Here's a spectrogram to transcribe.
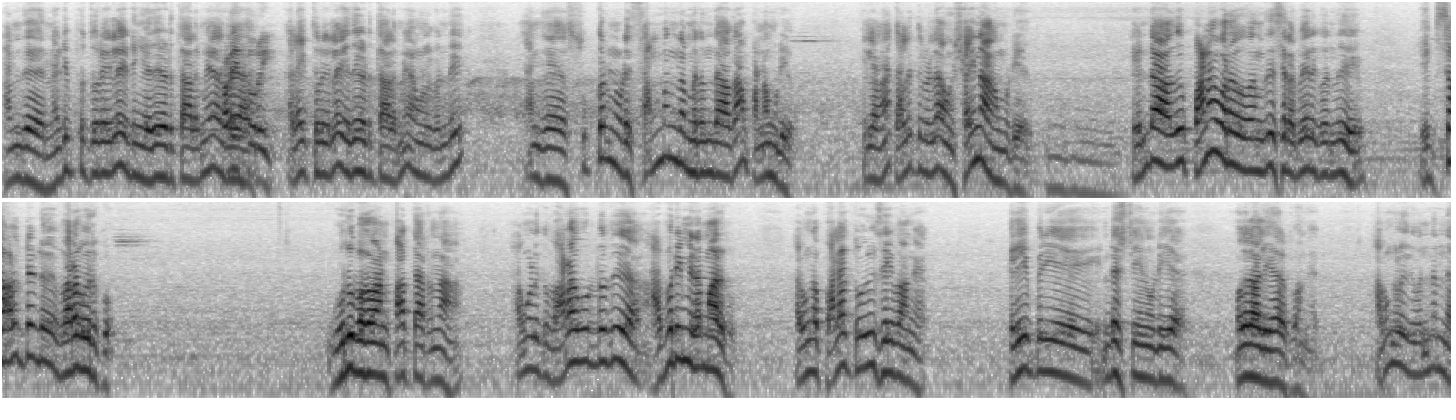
அந்த நடிப்பு துறையில் நீங்கள் எது எடுத்தாலுமே கலைத்துறை. கலைத்துறையில் எது எடுத்தாலுமே அவங்களுக்கு வந்து அந்த சுக்கரனுடைய சம்பந்தம் இருந்தால் தான் பண்ண முடியும். இல்லைன்னா கலைத்துறையில் அவங்க ஷைன் ஆக முடியாது. ரெண்டாவது பண வரவு வந்து சில பேருக்கு வந்து எக்ஸால்ட்டடு வரவு இருக்கும். குரு பகவான் பார்த்தாருன்னா அவங்களுக்கு வரவுன்றது அபரிமிதமாக இருக்கும். அவங்க பல தொழில் செய்வாங்க. பெரிய பெரிய இண்டஸ்ட்ரியினுடைய முதலாளியாக இருப்பாங்க. அவங்களுக்கு வந்து அந்த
